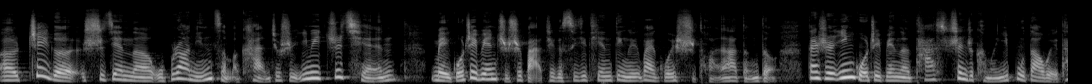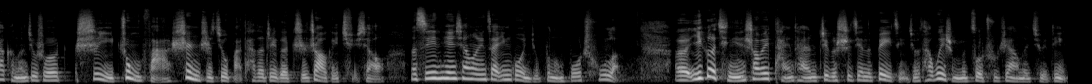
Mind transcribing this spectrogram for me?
呃，这个事件呢，我不知道您怎么看？就是因为之前美国这边只是把这个 CGTN 定为外国使团啊等等，但是英国这边呢，他甚至可能一步到位，他可能就说施以重罚，甚至就把他的这个执照给取消。那 CGTN 相当于在英国你就不能播出了。呃，一个，请您稍微谈一谈这个事件的背景，就是他为什么做出这样的决定。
